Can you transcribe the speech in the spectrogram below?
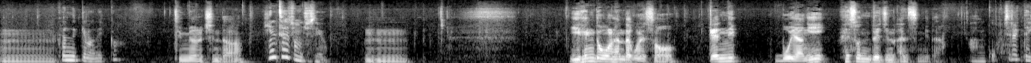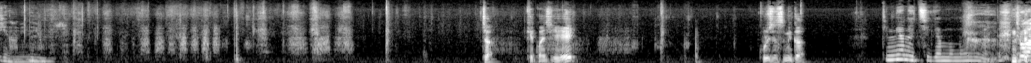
음, 그런 느낌 아닐까? 뒷면을 친다. 힌트 좀 주세요. 음. 이 행동을 한다고 해서 깻잎 모양이 훼손되진 않습니다. 아 그럼 꼭지를 떼긴 아니네요. 자, 객관식. 고르셨습니까? 뒷면을 치기 한 번만 해보면 안 돼? 좋아.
